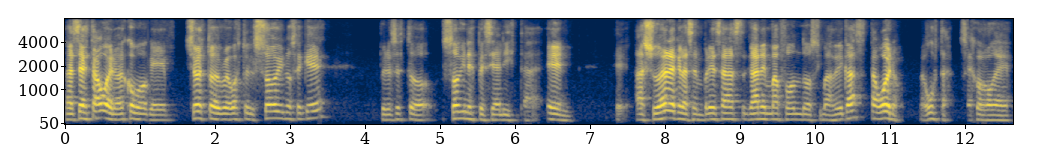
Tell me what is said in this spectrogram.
O sea, está bueno, es como que yo esto de nuevo, esto el soy no sé qué, pero es esto, soy un especialista en eh, ayudar a que las empresas ganen más fondos y más becas, está bueno, me gusta. O sea, es como que,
